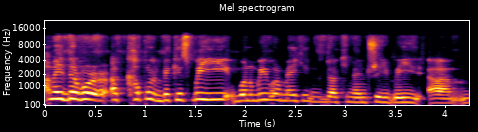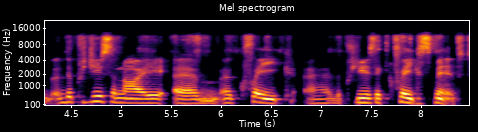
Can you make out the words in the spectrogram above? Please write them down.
i mean there were a couple because we when we were making the documentary we um, the producer and i um, uh, craig uh, the producer craig smith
